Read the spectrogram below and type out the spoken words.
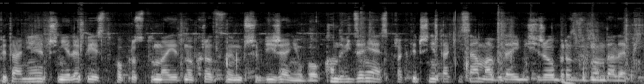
Pytanie, czy nie lepiej jest po prostu na jednokrotnym przybliżeniu, bo kąt widzenia jest praktycznie taki sam, a wydaje mi się, że obraz wygląda lepiej.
